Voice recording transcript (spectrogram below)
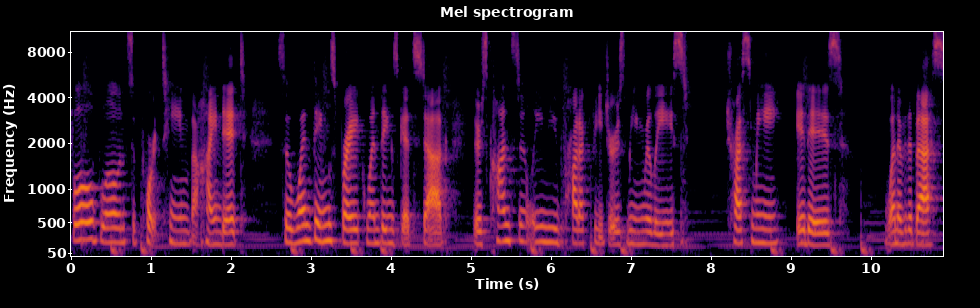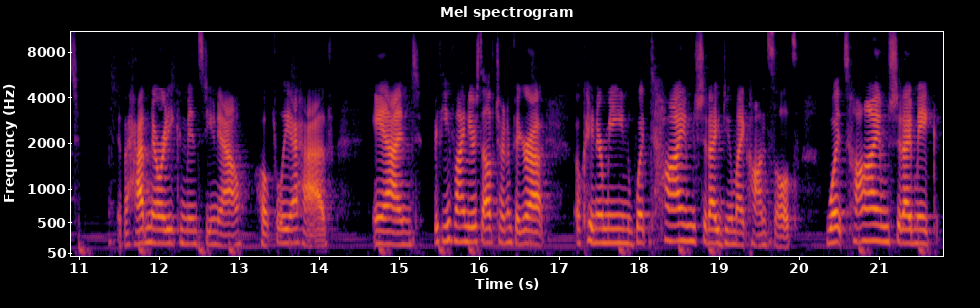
full blown support team behind it. So when things break, when things get stuck, there's constantly new product features being released. Trust me, it is one of the best. If I haven't already convinced you now, hopefully I have. And if you find yourself trying to figure out, okay, Nermeen, what time should I do my consults? What time should I make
